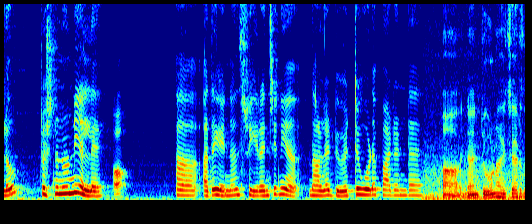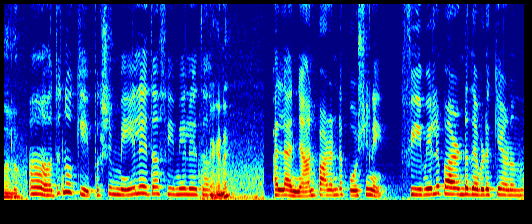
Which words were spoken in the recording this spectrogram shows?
ഹലോ കൃഷ്ണനുണ്ണിയല്ലേ? ആ. ആ, അതെ ഞാൻ ശ്രീരഞ്ജനിയാ. നാളെ ഡ്യുവറ്റ് കൂടെ പാടണ്ട? ആ ഞാൻ ട്യൂൺ അയച്ചായിരുന്നല്ലോ. ആ അത് നോക്കി. പക്ഷെ മെയിൽ ഏതാ ഫീമെയിൽ ഏതാ? എങ്ങനെ? അല്ല ഞാൻ പാടേണ്ട പോർഷനെ ഫീമെയിൽ പാടേണ്ടത് എവിടൊക്കെയാണെന്ന്?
